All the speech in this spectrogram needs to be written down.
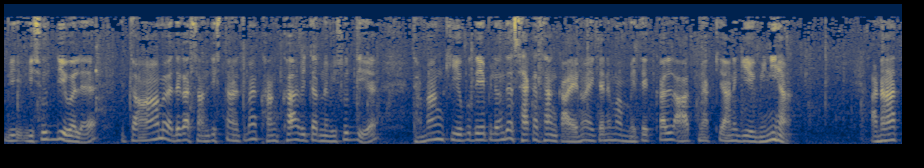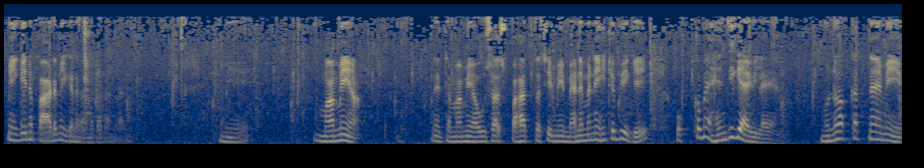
විසුද්ධිය වල ඊටාම වැදගත් සම්දිස්ථාන තමයි කාංකා විතරන විසුද්ධිය. Taman කියපු දේ පිළිබඳ සැක සංකා එනවා. ඒ කියන්නේ මම මෙතෙක්කල් ආත්මයක් කියන ගිය මිනිහා අනාත්මය කියන පාඩම ඉගෙන ගන්න පටන් ගන්නවා. මේ මමයා නැත්නම් මම අවුසස් පහත් වශයෙන් මේ මනමන හිටපු එකේ ඔක්කොම හැඳි ගෑවිලා යනවා. මොනවත් නැහැ මේ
